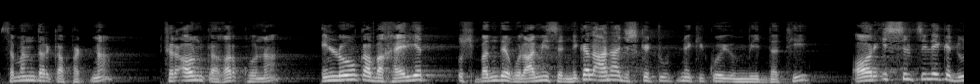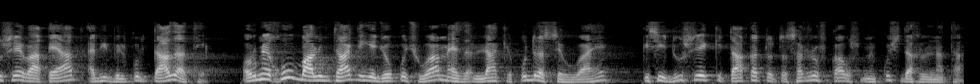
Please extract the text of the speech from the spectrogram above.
سمندر کا پھٹنا، فرعون کا غرق ہونا، ان لوگوں کا بخیریت اس بند غلامی سے نکل آنا جس کے ٹوٹنے کی کوئی امید نہ تھی۔ اور اس سلسلے کے دوسرے واقعات ابھی بالکل تازہ تھے۔ اور انہیں خوب معلوم تھا کہ یہ جو کچھ ہوا محض اللہ کی قدرت سے ہوا ہے، کسی دوسرے کی طاقت و تصرف کا اس میں کچھ دخل نہ تھا۔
